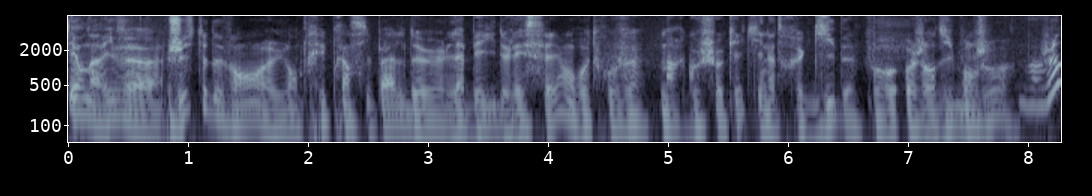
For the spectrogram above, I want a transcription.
Et on arrive euh, juste devant euh, l'entrée principale de l'abbaye de l'Essai. On retrouve Margot Choquet qui est notre guide pour aujourd'hui. Bonjour. Bonjour.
